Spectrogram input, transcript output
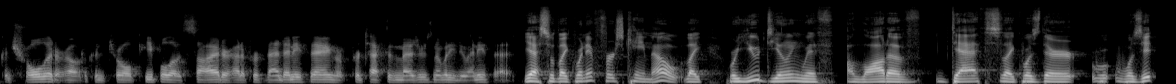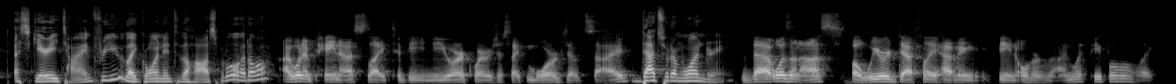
control it or how to control people outside or how to prevent anything or protective measures. Nobody knew any of that. Yeah. So, like, when it first came out, like, were you dealing with a lot of deaths? Like, was there, was it a scary time for you, like, going into the hospital at all? I wouldn't paint us like to be New York where it was just like morgues outside. That's what I'm wondering. That wasn't us, but we were definitely having being overrun with people. Like,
